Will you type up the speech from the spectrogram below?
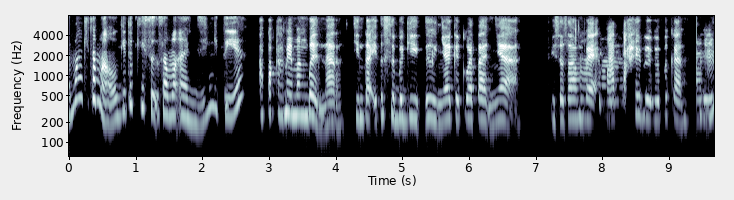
emang kita mau gitu kisu sama anjing gitu ya? Apakah memang benar cinta itu sebegitunya kekuatannya? Bisa sampai patah itu kutukan? Dari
